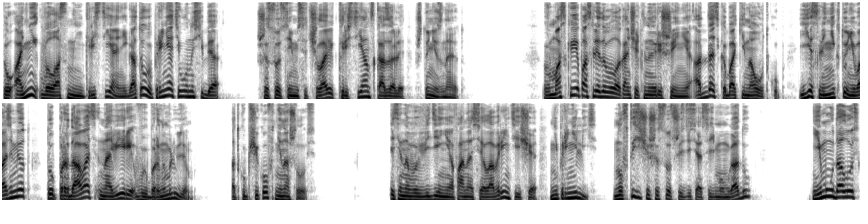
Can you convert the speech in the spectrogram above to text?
то они, волосные крестьяне, готовы принять его на себя. 670 человек крестьян сказали, что не знают. В Москве последовало окончательное решение отдать кабаки на откуп. Если никто не возьмет, то продавать на вере выборным людям. Откупщиков не нашлось. Эти нововведения Афанасия Лаврентьевича не принялись, но в 1667 году ему удалось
